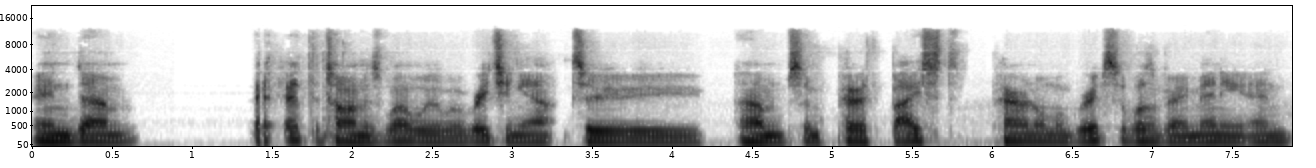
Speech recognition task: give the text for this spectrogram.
And um, at, at the time as well, we were reaching out to um, some Perth based paranormal groups. There wasn't very many. And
